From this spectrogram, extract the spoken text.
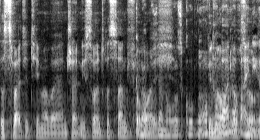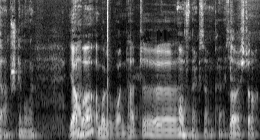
Das zweite Thema war ja anscheinend nicht so interessant für Glaubst euch. an Horoskope? Auch Genau, da waren auch einige Abstimmungen. Ja, aber, aber- aber gewonnen hat, äh, Aufmerksamkeit. sag ich doch.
